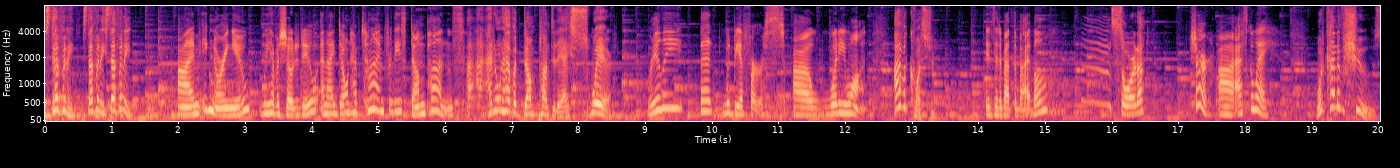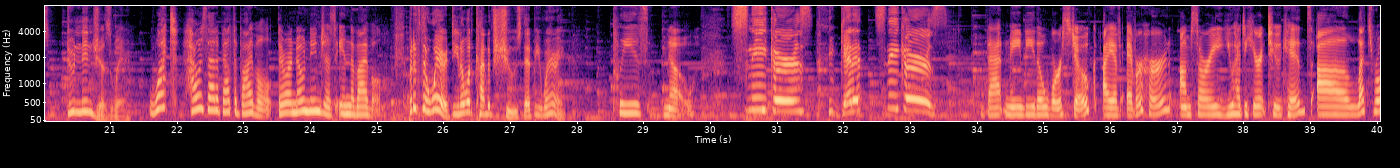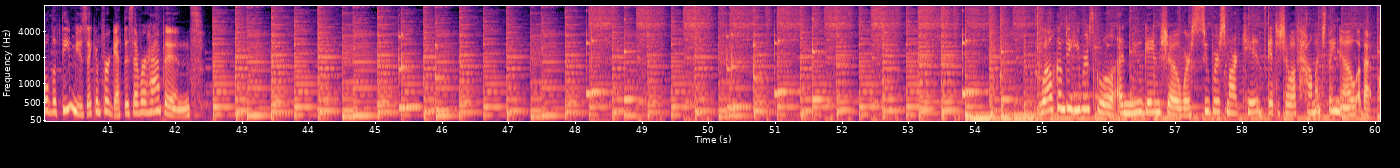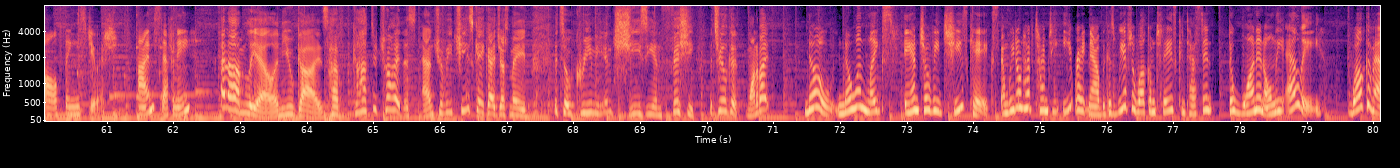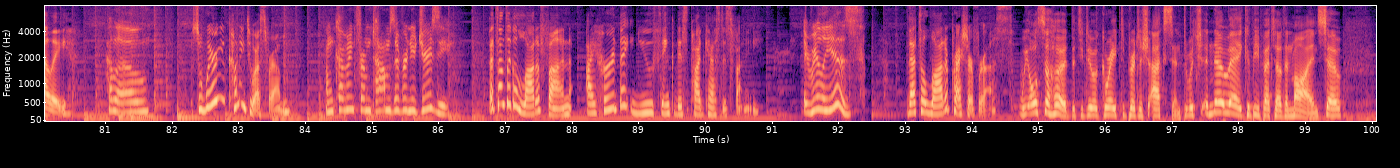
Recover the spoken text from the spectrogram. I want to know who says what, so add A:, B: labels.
A: Stephanie, Stephanie, Stephanie!
B: I'm ignoring you. We have a show to do, and I don't have time for these dumb puns.
A: I, I don't have a dumb pun today, I swear.
B: Really? That would be a first. Uh, what do you want?
A: I have a question.
B: Is it about the Bible?
A: Mm, sorta.
B: Sure, uh, ask away.
A: What kind of shoes do ninjas wear?
B: What? How is that about the Bible? There are no ninjas in the Bible.
A: But if they're wear, do you know what kind of shoes they'd be wearing?
B: Please, no.
A: Sneakers! Get it? Sneakers!
B: That may be the worst joke I have ever heard. I'm sorry you had to hear it too, kids. Uh, let's roll the theme music and forget this ever happened. Welcome to Hebrew School, a new game show where super smart kids get to show off how much they know about all things Jewish. I'm Stephanie.
A: And I'm Liel, and you guys have got to try this anchovy cheesecake I just made. It's so creamy and cheesy and fishy. It's real good. Want a bite?
B: No, no one likes anchovy cheesecakes, and we don't have time to eat right now because we have to welcome today's contestant, the one and only Ellie. Welcome, Ellie.
C: Hello.
B: So, where are you coming to us from?
C: I'm coming from Toms River, New Jersey.
B: That sounds like a lot of fun. I heard that you think this podcast is funny.
C: It really is.
B: That's a lot of pressure for us.
A: We also heard that you do a great British accent, which in no way could be better than mine. So,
